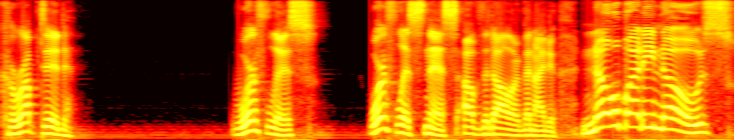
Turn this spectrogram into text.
corrupted, worthless, worthlessness of the dollar than I do. Nobody knows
